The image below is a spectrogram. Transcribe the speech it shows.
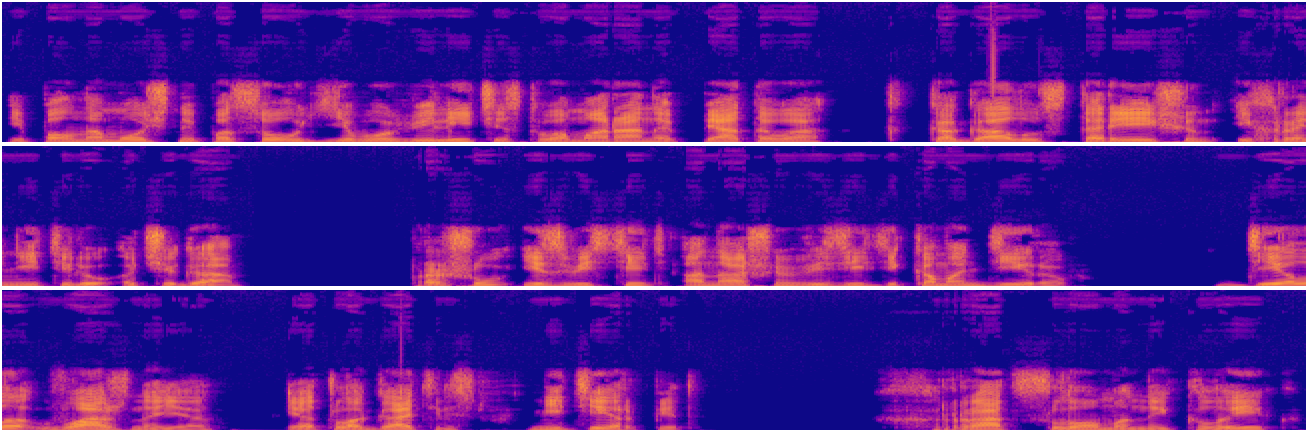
и полномочный посол Его Величества Марана Пятого к Кагалу старейшин и хранителю очага. Прошу известить о нашем визите командиров. Дело важное и отлагательств не терпит. Храд сломанный клык?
